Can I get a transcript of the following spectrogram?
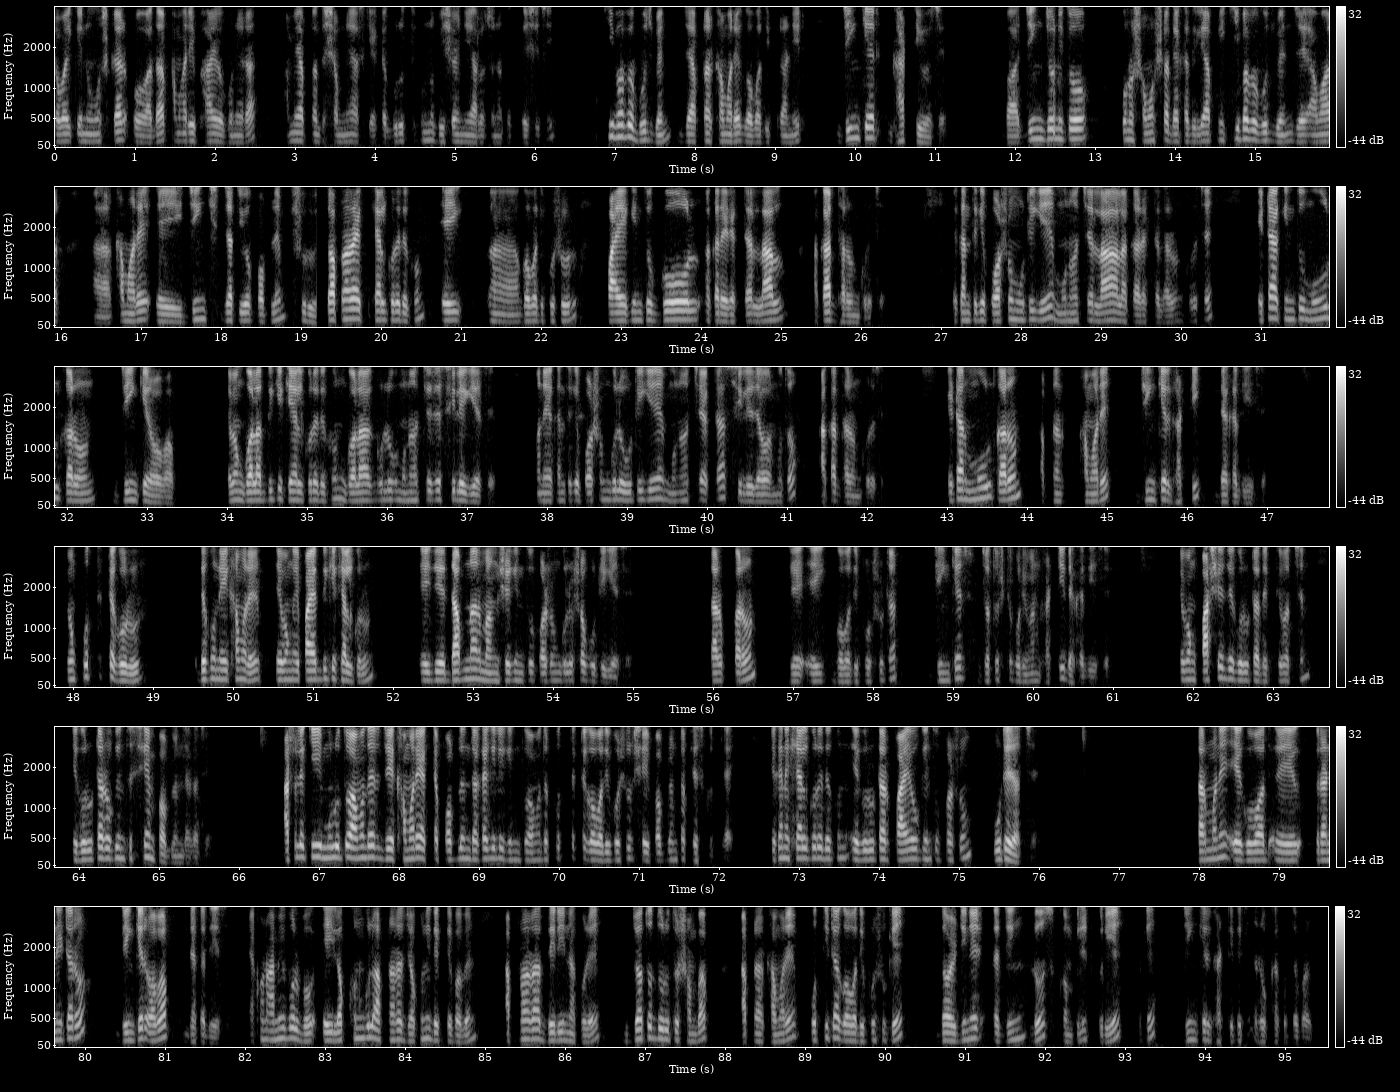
সবাইকে নমস্কার ও আদাব। আমারই ভাই ও বোনেরা, আমি আপনাদের সামনে আজকে একটা গুরুত্বপূর্ণ বিষয় নিয়ে আলোচনা করতে এসেছি। কীভাবে বুঝবেন যে আপনার খামারে গবাদি প্রাণীর জিঙ্কের ঘাটতি হয়েছে? বা জিঙ্কজনিত কোনো সমস্যা দেখা দিলে আপনি কীভাবে বুঝবেন যে আমার খামারে এই জিঙ্ক জাতীয় প্রবলেম শুরু? তো আপনারা খেয়াল করে দেখুন, এই গবাদি পশুর পায়ে কিন্তু গোল আকারের একটা লাল আকার ধারণ করেছে। এখান থেকে পশম উঠে গিয়ে মনে হচ্ছে লাল আকার একটা ধারণ করেছে। এটা কিন্তু মূল কারণ জিঙ্কের অভাব। এবং গলার দিকে খেয়াল করে দেখুন, গলাগুলো মনে হচ্ছে যে সিলে গিয়েছে। মানে এখান থেকে পশমগুলো উঠে গিয়ে মনে হচ্ছে একটা সিলে যাওয়ার মতো আকার ধারণ করেছে। এটার মূল কারণ আপনার খামারে জিঙ্কের ঘাটতি দেখা দিয়েছে। এবং প্রত্যেকটা গরুর, দেখুন এই খামারের এবং এই পায়ের দিকে খেয়াল করুন, এই যে দাবনার মাংসে কিন্তু পশমগুলো সব উঠে গিয়েছে। তার কারণ যে এই গবাদি পশুটার জিঙ্কের যথেষ্ট পরিমাণ ঘাটতি দেখা দিয়েছে। এবং পাশে যে গরুটা দেখতে পাচ্ছেন এই গরুটারও কিন্তু সেম প্রবলেম দেখাচ্ছে আসলে কি, মূলত আমাদের যে খামারে একটা প্রবলেম দেখা গেলে কিন্তু আমাদের প্রত্যেকটা গবাদি পশুর সেই প্রবলেমটা ফেস করতে হয়। এখানে খেয়াল করে দেখুন, এ গরুটার পায়েও কিন্তু পশম উঠে যাচ্ছে। তার মানে এ গবাদ- প্রাণীটারও জিঙ্কের অভাব দেখা দিয়েছে। এখন আমি বলব, এই লক্ষণগুলো আপনারা যখনই দেখতে পাবেন, আপনারা দেরি না করে যত দ্রুত সম্ভব আপনার খামারে প্রতিটা গবাদি পশুকে দশ দিনের একটা জিঙ্ক ডোজ কমপ্লিট করিয়ে জিঙ্কের ঘাটতি থেকে রক্ষা করতে পারবেন।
